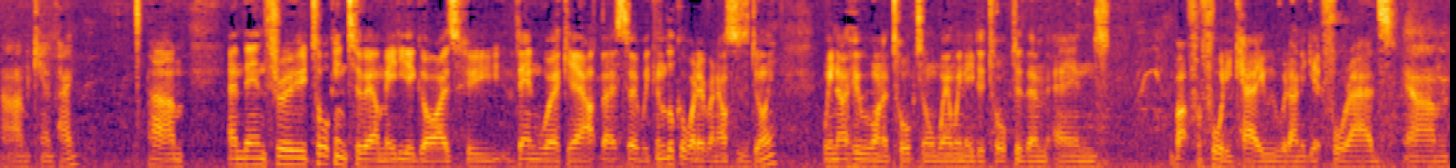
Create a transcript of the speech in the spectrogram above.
um, campaign. Um, and then through talking to our media guys who then work out they, so we can look at what everyone else is doing. We know who we want to talk to and when we need to talk to them and but for 40k we would only get four ads um,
